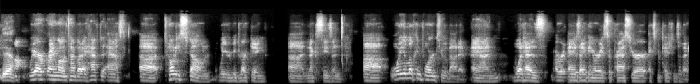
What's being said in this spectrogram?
yeah. Uh, we are running low on time, but I have to ask uh, Toni Stone, what you're going to be directing uh, next season. Uh, what are you looking forward to about it, and what has or has anything already surpassed your expectations of it?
